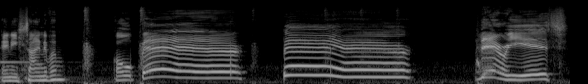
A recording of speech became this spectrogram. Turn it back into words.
Any sign of him? Oh, bear! Bear! There he is.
